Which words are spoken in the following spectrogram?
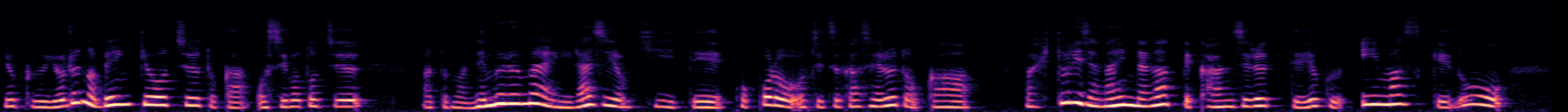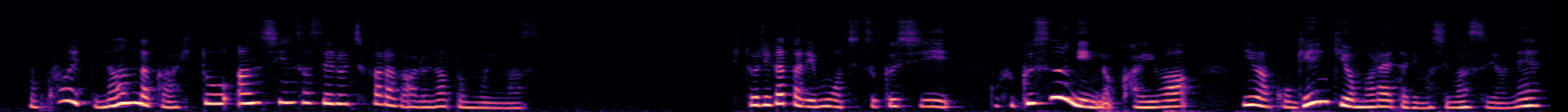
よく夜の勉強中とか、お仕事中、あとまあ眠る前にラジオ聞いて心を落ち着かせるとか、まあ一人じゃないんだなって感じるってよく言いますけど、声ってなんだか人を安心させる力があるなと思います。一人語りも落ち着くし、複数人の会話にはこう元気をもらえたりもしますよね。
